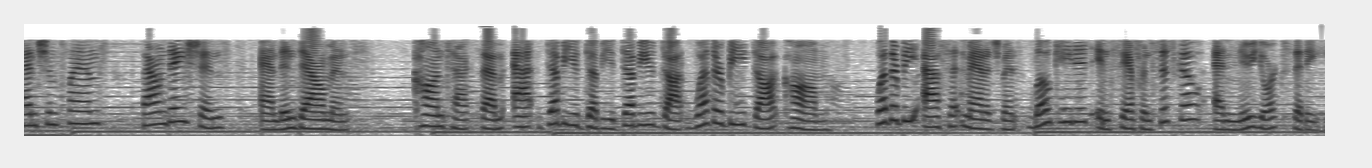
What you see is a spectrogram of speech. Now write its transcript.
pension plans, foundations, and endowments. Contact them at www.weatherby.com. Weatherby Asset Management, located in San Francisco and New York City.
